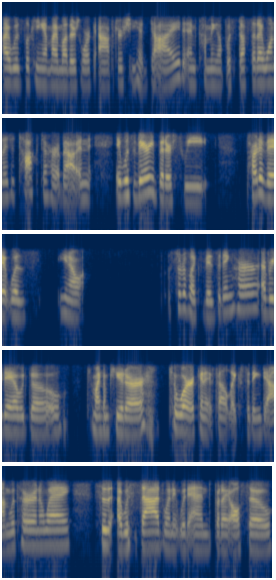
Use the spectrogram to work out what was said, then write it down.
I was looking at my mother's work after she had died and coming up with stuff that I wanted to talk to her about. And it was very bittersweet. Part of it was, you know, sort of like visiting her. Every day I would go to my computer to work and it felt like sitting down with her in a way. So I was sad when it would end, but I also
